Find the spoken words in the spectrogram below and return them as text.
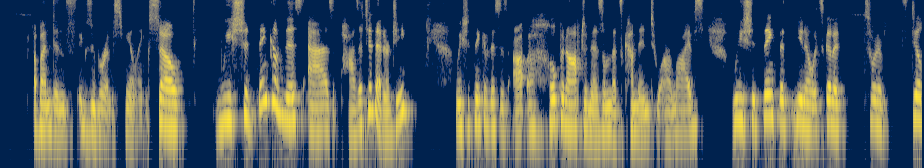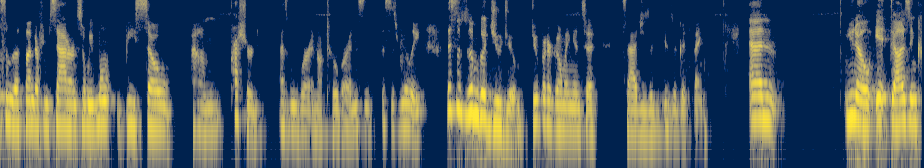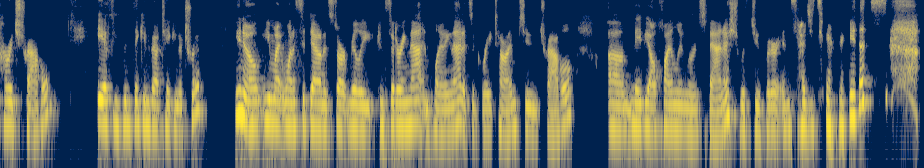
abundance exuberance feeling. So we should think of this as positive energy we should think of this as op- hope and optimism that's come into our lives. We should think that, you know, it's going to sort of steal some of the thunder from Saturn so we won't be so um, pressured as we were in October. And this is this is really this is some good juju. Jupiter going into Sag is a, is a good thing. And you know, it does encourage travel. If you've been thinking about taking a trip, you know, you might want to sit down and start really considering that and planning that. It's a great time to travel um, maybe I'll finally learn Spanish with Jupiter in Sagittarius.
